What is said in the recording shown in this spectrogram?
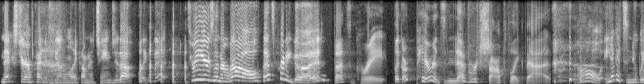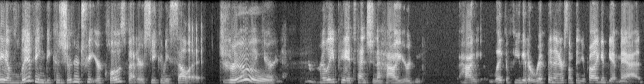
next year i'm kind of feeling like i'm gonna change it up like that three years in a row. That's pretty good. That's great. Like our parents never shopped like that. oh, and it's a new way of living because you're going to treat your clothes better so you can resell it. True. You know, like you're, you really pay attention to how you're, how like if you get a rip in it or something, you're probably going to get mad.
